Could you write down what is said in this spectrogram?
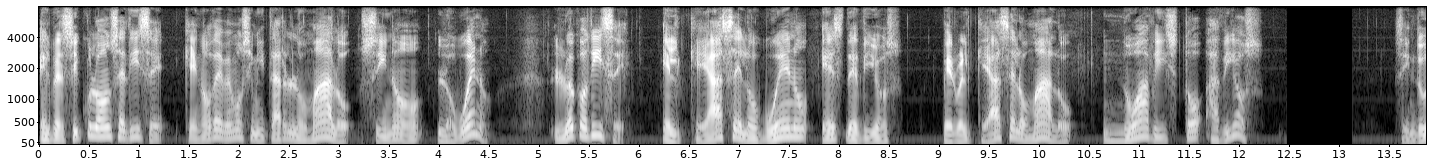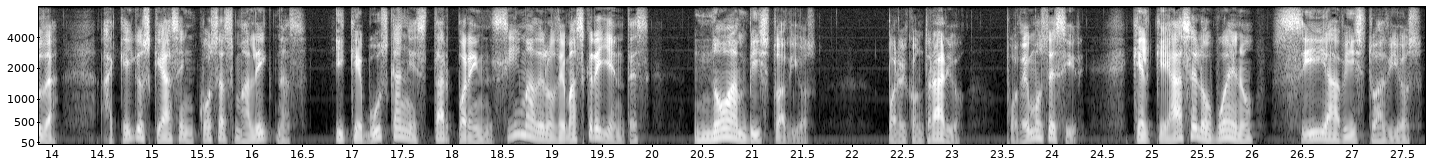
El versículo 11 dice que no debemos imitar lo malo, sino lo bueno. Luego dice, el que hace lo bueno es de Dios, pero el que hace lo malo no ha visto a Dios. Sin duda, aquellos que hacen cosas malignas y que buscan estar por encima de los demás creyentes no han visto a Dios. Por el contrario, podemos decir que el que hace lo bueno sí ha visto a Dios.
